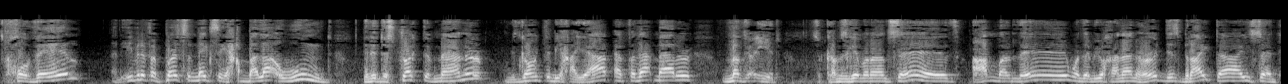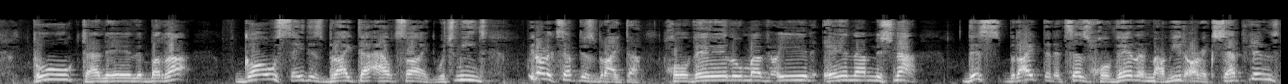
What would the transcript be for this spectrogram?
Chovel, and even if a person makes a Habala, a wound, in a destructive manner, he's going to be Hayab, and for that matter, Mav'ir. So comes Gemara and says, Amar le, when the Yochanan heard this Braita, he said, Puk tane le Go say this Braita outside, which means, we don't accept this Braita. Chovel Mav'ir ena Mishnah this right that it says Chovel and Ma'avir are exceptions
